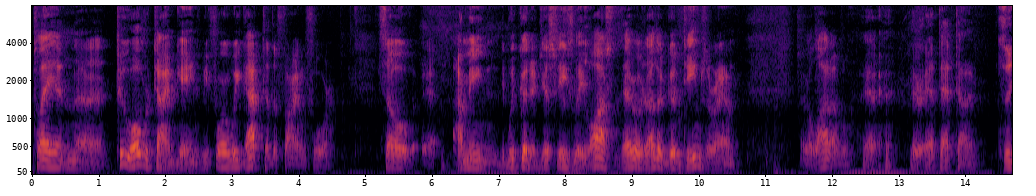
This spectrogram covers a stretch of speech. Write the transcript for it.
playing uh, two overtime games before we got to the Final Four. So, uh, I mean, we could have just easily lost. There was other good teams around. There were a lot of them uh, there at that time. So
